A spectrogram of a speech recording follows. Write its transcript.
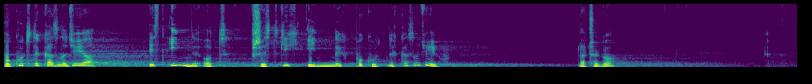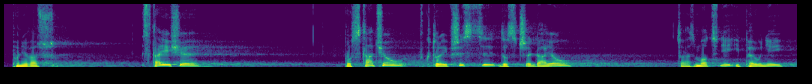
pokutny kaznodzieja jest inny od wszystkich innych pokutnych kaznodziejów. Dlaczego? Ponieważ staje się postacią, w której wszyscy dostrzegają coraz mocniej i pełniej,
